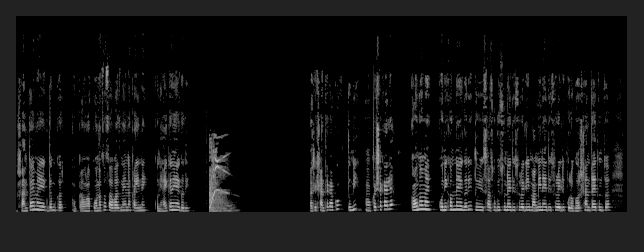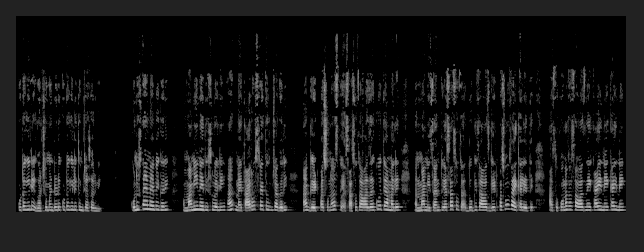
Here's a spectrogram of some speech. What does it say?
शांत आहे नाही एकदम घर. कोणाचाच आवाज नाही ना काही नाही. कोणी आहे का नाही घरी? अरे शांत काकू तुम्ही? कशा काय आल्या? काहून नाही? कोणी काऊन नाही घरी? तुझी सासू बिसू नाही दिसू राहिली मामी नाही दिसू राहिली पुरं घर शांत आहे तुमचं. कुठं गेली? घरची मंडळी कुठं गेली तुमच्या सर्वी? कोणीच नाही माहिती घरी. मामी नाही दिसू राहिली हां? नाही तर आरोच राहते तुमच्या घरी. हां? गेटपासूनच असते सासूचा आवाज ऐकू येते आम्हाला. आणि मामीचा आणि तुझ्या सासूचा? दोघीचा आवाज गेटपासूनच ऐकायला येते. असं कोणाचाच आवाज नाही काही नाही काही नाही.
